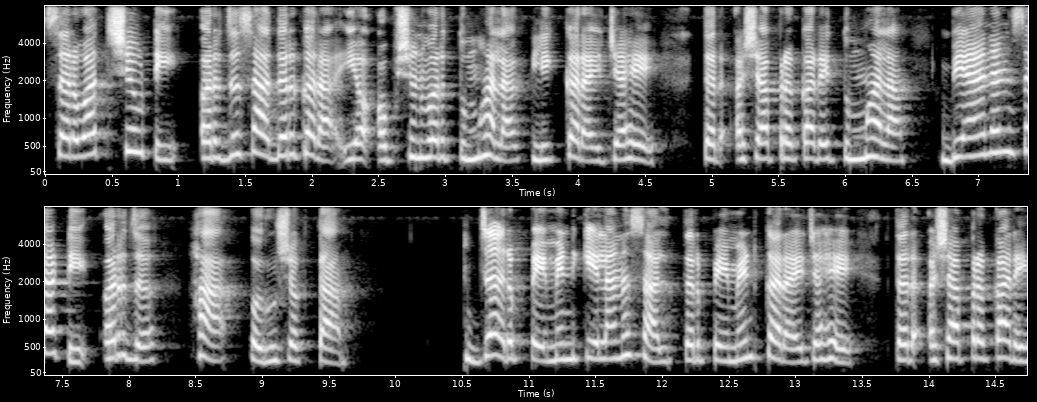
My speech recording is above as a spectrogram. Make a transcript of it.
सर्वात शेवटी अर्ज सादर करा. या ऑप्शनवर तुम्हाला क्लिक करायचे आहे. तर अशा प्रकारे तुम्हाला बियाण्यांसाठी अर्ज हा करू शकता. जर पेमेंट केला नसाल तर पेमेंट करायचे आहे तर अशा प्रकारे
